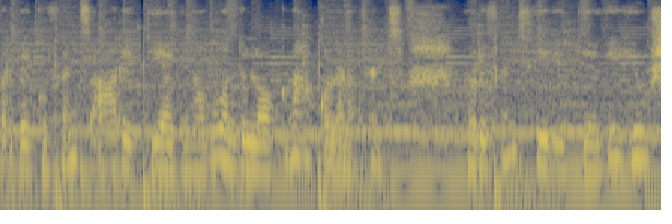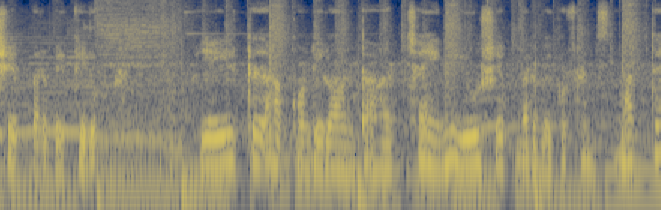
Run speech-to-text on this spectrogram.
ಬರಬೇಕು ಫ್ರೆಂಡ್ಸ್ ಆ ರೀತಿಯಾಗಿ ನಾವು ಒಂದು ಲಾಕ್ನ ಹಾಕ್ಕೊಳ್ಳೋಣ ಫ್ರೆಂಡ್ಸ್ ನೋಡಿ ಫ್ರೆಂಡ್ಸ್ ಈ ರೀತಿಯಾಗಿ ಯು ಶೇಪ್ ಬರಬೇಕಿದು ಏಯ್ಟ್ ಹಾಕ್ಕೊಂಡಿರೋ ಅಂತಹ ಚೈನ್ ಯು ಶೇಪ್ ಬರಬೇಕು ಫ್ರೆಂಡ್ಸ್ ಮತ್ತು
